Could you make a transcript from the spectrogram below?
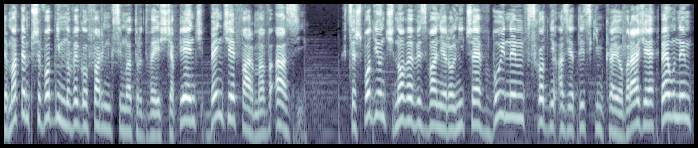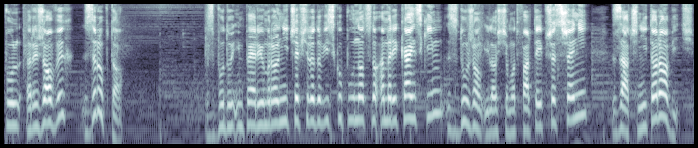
Tematem przewodnim nowego Farming Simulator 25 będzie farma w Azji. Chcesz podjąć nowe wyzwanie rolnicze w bujnym wschodnioazjatyckim krajobrazie pełnym pól ryżowych? Zrób to! Zbuduj imperium rolnicze w środowisku północnoamerykańskim z dużą ilością otwartej przestrzeni? Zacznij to robić.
